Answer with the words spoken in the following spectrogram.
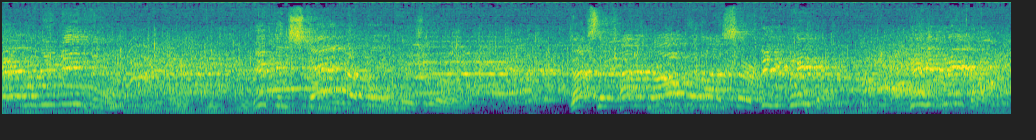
there when you need him. You can stand up on his word. That's the kind of God that I serve. Do you believe it? Do you believe it?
